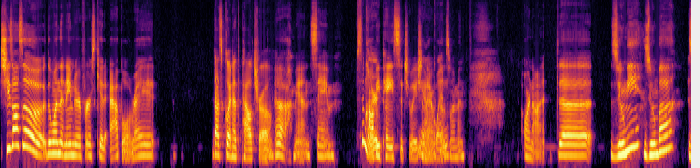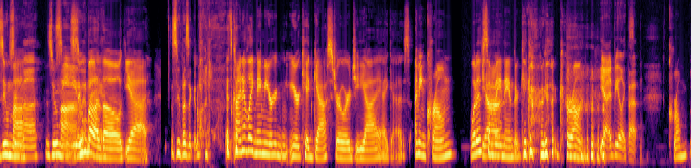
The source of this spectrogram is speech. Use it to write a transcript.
she's also the one that named her first kid Apple, right? That's Gwyneth Paltrow. Oh man, same Similar. copy paste situation Yeah, there with Gwen. those women, or not the Zumi Zumba Zuma. Zuma. Zuma. Zumba, though, yeah. Zuma's a good one. It's kind of like naming your your kid Gastro or GI, I guess. I mean, Crohn. What if somebody named their kid Crohn? yeah, it'd be like that. Crump,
